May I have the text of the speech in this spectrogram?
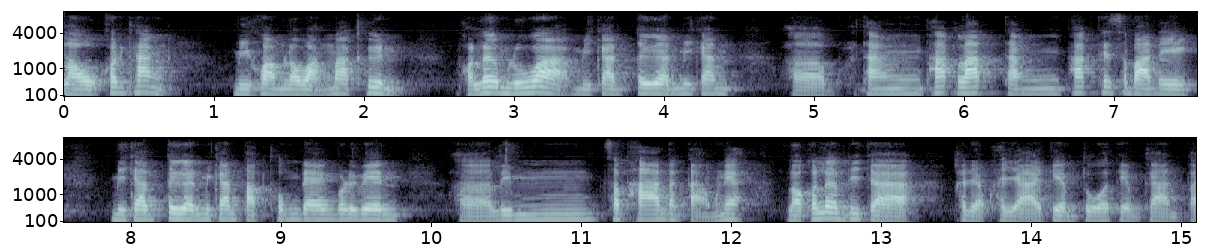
เราค่อนข้างมีความระวังมากขึ้น พอเริ่มรู้ว่ามีการเตือนมีการทางภาครัฐ ทางภาคเทศบาลเอง มีการเตือนมีการปักธงแดงบริเวณริมสะพานต่างๆพวกเนี้ยเราก็เริ่มที่จะขยับขยายเตรียมตัวเตรียมการไป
